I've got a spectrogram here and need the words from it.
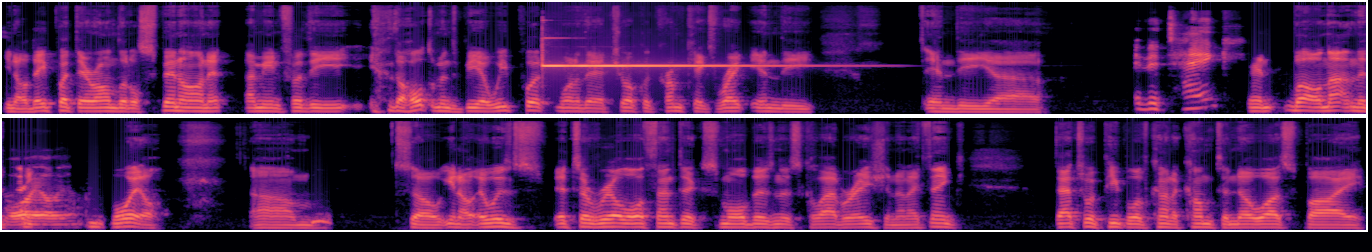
you know they put their own little spin on it. I mean, for the the Holtman's beer, we put one of their chocolate crumb cakes right in the in the uh In the tank. and well not in the tank, Boil, yeah. boil. Um, so you know, it was it's a real authentic small business collaboration, and I think that's what people have kind of come to know us by.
